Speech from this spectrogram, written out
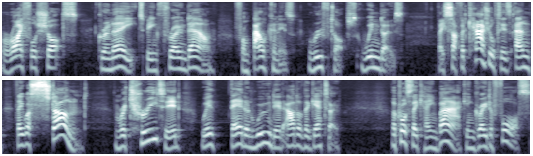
rifle shots, grenades being thrown down from balconies, rooftops, windows. They suffered casualties and they were stunned and retreated with dead and wounded out of the ghetto. Of course, they came back in greater force.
